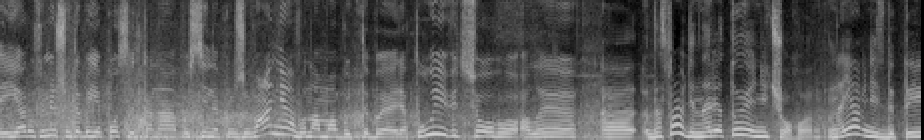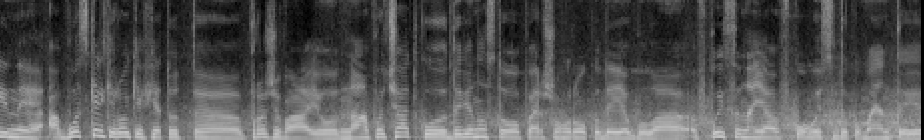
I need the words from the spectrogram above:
Я розумію, що в тебе є посвідка на постійне проживання, вона, мабуть, тебе рятує від цього, але Е, насправді не рятує нічого. Наявність дитини або скільки років я тут е, проживаю. На початку 91-го року, де я була вписана я в когось документи,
